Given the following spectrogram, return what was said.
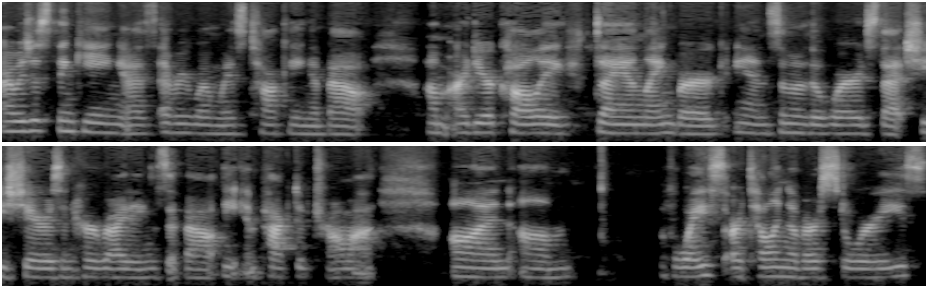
I was just thinking as everyone was talking about um, our dear colleague Diane Langberg and some of the words that she shares in her writings about the impact of trauma on um, voice, our telling of our stories,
